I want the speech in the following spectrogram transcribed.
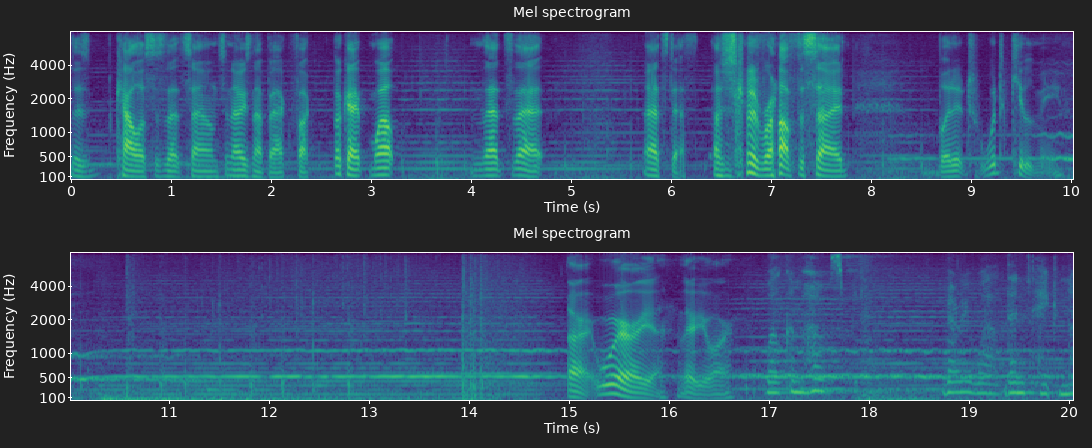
As callous as that sounds. And now he's not back. Fuck. Okay, well, that's that. That's death. I was just going to run off the side. But it would kill me. Alright, where are you? There you are. Welcome host. Very well, then take no.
